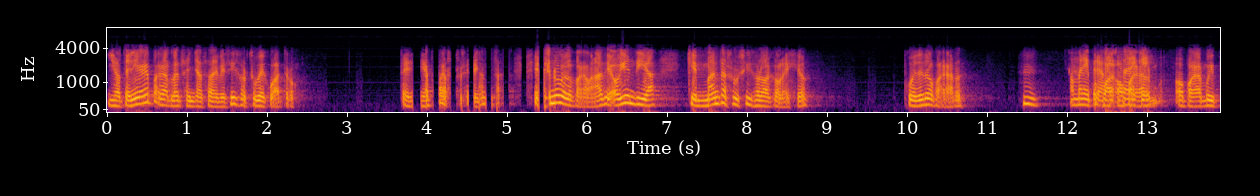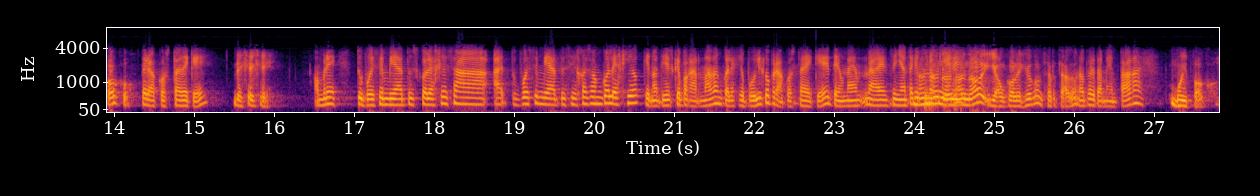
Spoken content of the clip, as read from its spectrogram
yo tenía que pagar la enseñanza de mis hijos, tuve cuatro. Tenía que pagar su enseñanza. Eso no me lo pagaba nadie. Hoy en día, quien manda a sus hijos al colegio puede no pagar. Mm. Hombre, pero o, a o costa de pagar qué? o pagar muy poco. ¿Pero a costa de qué? ¿De qué qué? Hombre, tú puedes enviar a tus colegios a, a- tú puedes enviar a tus hijos a un colegio que no tienes que pagar nada, un colegio público, pero a costa de qué? Tener una, una enseñanza que No, tú no, no, no, quieres. no, no, y a un colegio concertado. Bueno, pero también pagas. Muy poco.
